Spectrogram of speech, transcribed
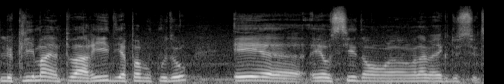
le climat est un peu aride, il n'y a pas beaucoup d'eau. Et, et aussi dans l'Amérique du Sud.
